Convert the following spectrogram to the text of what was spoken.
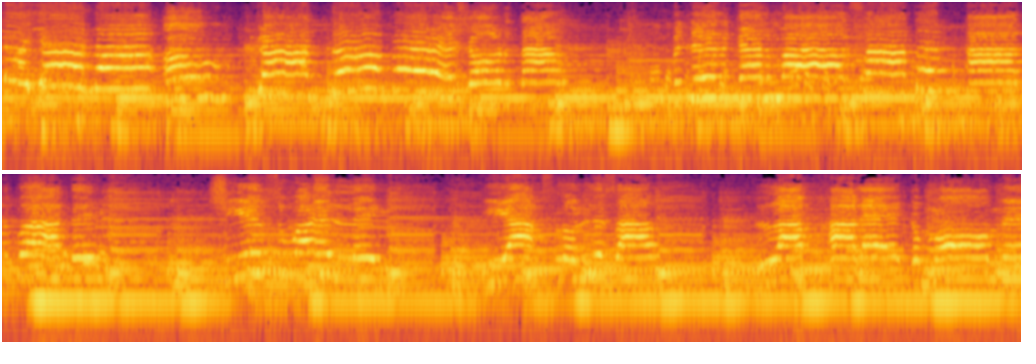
La llana jaxlu l-nisa labħalek momi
